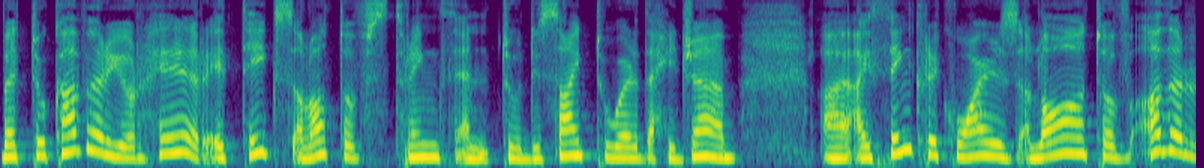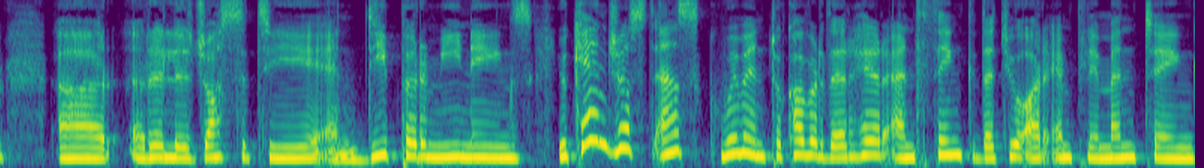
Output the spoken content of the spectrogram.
But to cover your hair, it takes a lot of strength. And to decide to wear the hijab, uh, I think requires a lot of other uh, religiosity and deeper meanings. You can't just ask women to cover their hair and think that you are implementing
